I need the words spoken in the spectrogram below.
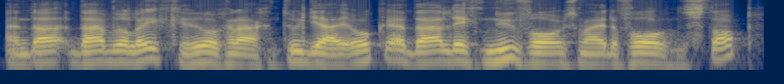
en daar, daar wil ik heel graag naartoe, jij ook. Hè. Daar ligt nu volgens mij de volgende stap.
